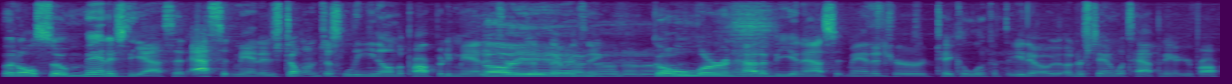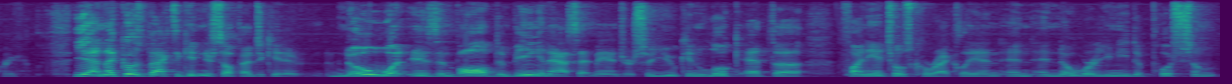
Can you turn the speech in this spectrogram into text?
but also manage the asset. Asset manage. Don't just lean on the property oh, manager Oh, yeah, everything. no, no, no, Go learn how to be an asset manager. Take a look at the, you know, understand what's happening at your property. Yeah, and that goes back to getting yourself educated. Know what is involved in being an asset manager so you can look at the financials correctly and, and, and know where you need to push some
